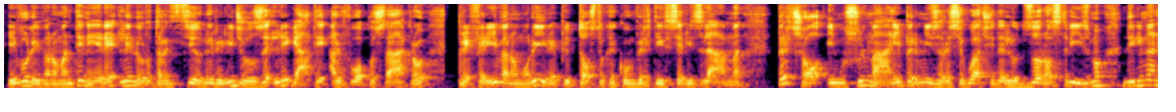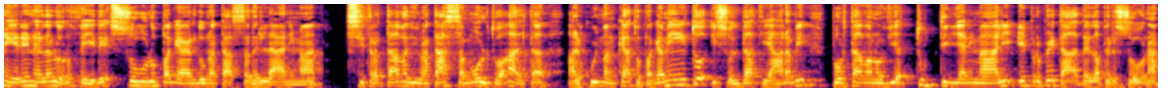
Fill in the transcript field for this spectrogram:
e volevano mantenere le loro tradizioni religiose legate al fuoco sacro. Preferivano morire piuttosto che convertirsi all'Islam. Perciò i musulmani permisero ai seguaci dello zoroastrismo di rimanere nella loro fede solo pagando una tassa dell'anima. Si trattava di una tassa molto alta, al cui mancato pagamento i soldati arabi portavano via tutti gli animali e proprietà della persona,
